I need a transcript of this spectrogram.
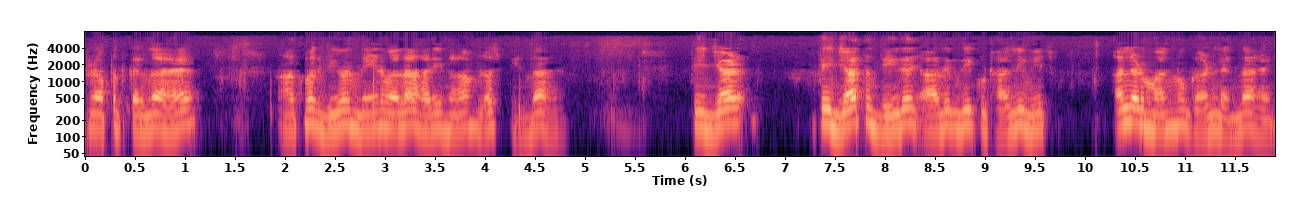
ਪ੍ਰਾਪਤ ਕਰਦਾ ਹੈ। ਆਤਮਿਕ ਜੀਵਨ ਦੇਣ ਵਾਲਾ ਹਰੀ ਨਾਮ ਰਸ ਪੀਂਦਾ ਹੈ। ਤੇ ਜੜ ਤੇ ਜਤ ਧੀਰਜ ਆਦਿਕ ਦੀ ਕੁਠਾਲੀ ਵਿੱਚ ਅਲੜ ਮਨ ਨੂੰ ਘੜ ਲੈਂਦਾ ਹੈ,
